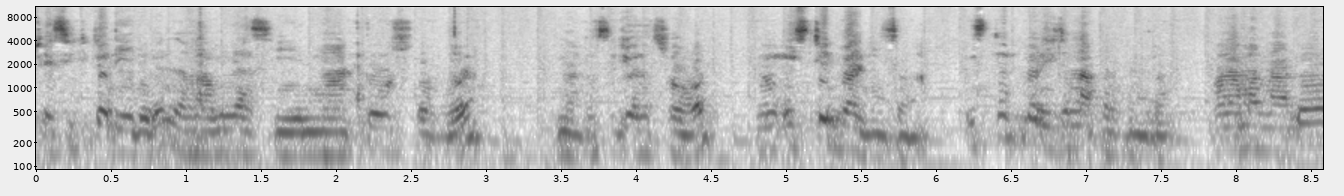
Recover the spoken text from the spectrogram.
সেই সিটিটা দিয়ে দেবেন। যেমন আমি আছি নাটোর শহর। নাটোর সিটি হচ্ছে শহর। এবং স্টেট বা রিজন স্টেট বা রিজন আপনার কোনটা মানে আমার নাটোর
